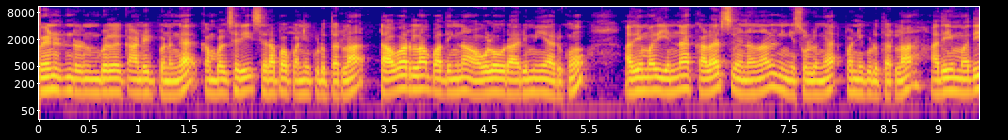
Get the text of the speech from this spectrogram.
வேணுன்ற நண்பர்கள் காண்டாக்ட் பண்ணுங்கள் கம்பல்சரி சிறப்பாக பண்ணி கொடுத்துர்லாம் டவர்லாம் பார்த்தீங்கன்னா அவ்வளோ ஒரு அருமையாக இருக்கும். அதே மாதிரி என்ன கலர்ஸ் வேணும்னாலும் நீங்கள் சொல்லுங்கள் பண்ணி கொடுத்துர்லாம் அதே மாதிரி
